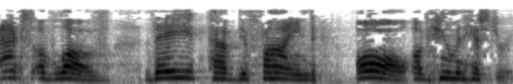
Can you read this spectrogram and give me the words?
acts of love, they have defined all of human history.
